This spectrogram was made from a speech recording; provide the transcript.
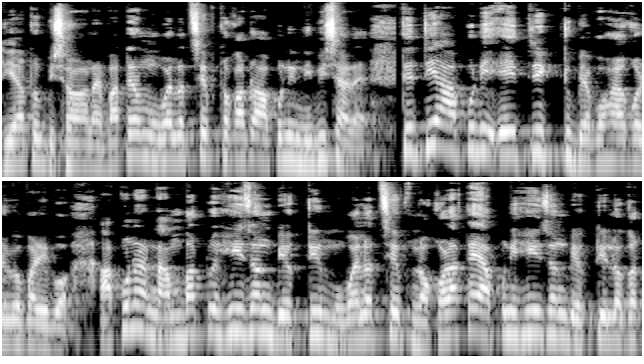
দিয়াটো বিচৰা নাই বা তেওঁৰ মোবাইলত ছেভ থকাটো আপুনি নিবিচাৰে তেতিয়া আপুনি এই ট্ৰিকটো ব্যৱহাৰ কৰিব পাৰিব। আপোনাৰ নাম্বাৰটো সেইজন ব্যক্তিৰ মোবাইলত ছেভ নকৰাকৈ আপুনি সেইজন ব্যক্তিৰ লগত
